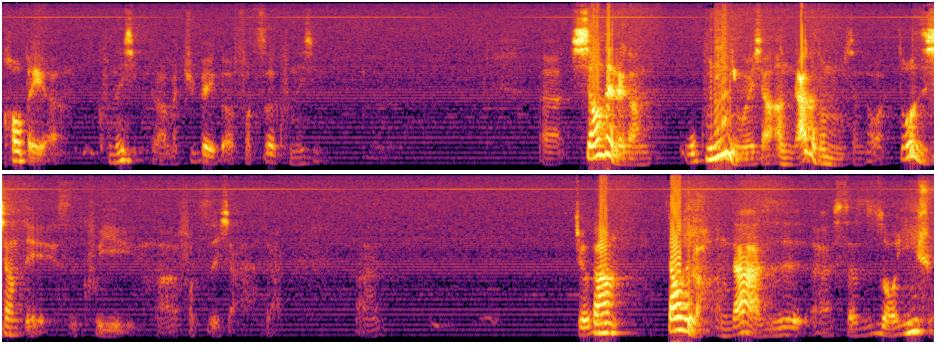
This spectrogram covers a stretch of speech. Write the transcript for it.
拷贝个可能性，对伐？勿具备搿复制个可能性。呃，相对来讲，我个人认为，像恒大搿种模式，喏，倒是相对是可以呃复制一下，对伐？啊，就讲，当然了，恒大也是呃实事造英雄，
